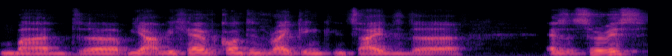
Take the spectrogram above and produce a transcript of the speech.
But uh, yeah, we have content writing inside the as a service.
